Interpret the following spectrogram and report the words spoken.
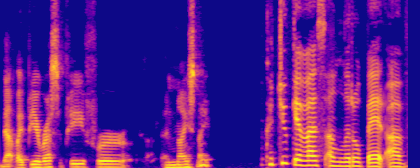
that might be a recipe for a nice night. Could you give us a little bit of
